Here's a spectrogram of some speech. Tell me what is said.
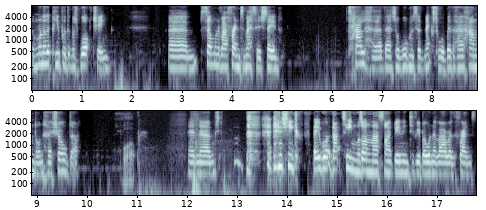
and one of the people that was watching um, sent one of our friends a message saying, "Tell her there's a woman stood next to her with her hand on her shoulder." What? and um, and she they were that team was on last night being interviewed by one of our other friends.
